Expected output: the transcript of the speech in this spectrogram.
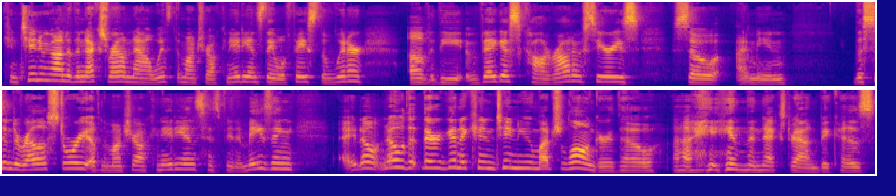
continuing on to the next round now with the Montreal Canadiens. They will face the winner of the Vegas Colorado series. So, I mean, the Cinderella story of the Montreal Canadiens has been amazing. I don't know that they're going to continue much longer, though, uh, in the next round because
